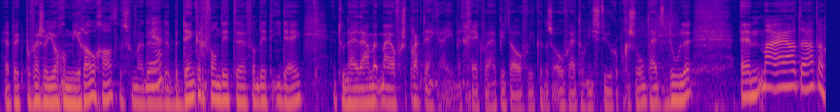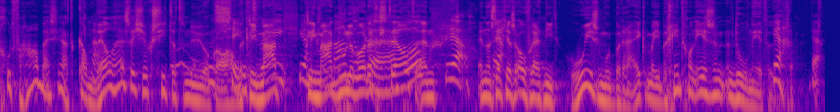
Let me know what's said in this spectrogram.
heb ik professor Jochem Miro gehad. Dat was voor mij de, Ja. de bedenker van dit, eh, van dit idee. En toen hij daar met mij over sprak, denk ik, je bent gek, waar heb je het over? Je kunt als overheid toch niet sturen op gezondheidsdoelen. En, maar hij had, hij had een goed verhaal bij zich. Ja, het kan wel, hè, zoals je ook ziet dat er nu ook al CO2, klimaat, klimaatdoelen worden gesteld. En, en dan zeg je als overheid niet hoe je ze moet bereiken, maar je begint gewoon eerst een, een doel neer te leggen. ja.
